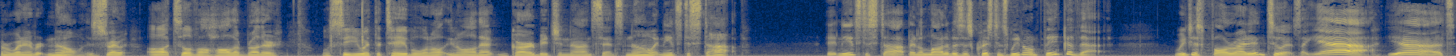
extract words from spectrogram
or whatever? No. It's just right oh it's still valhalla brother. We'll see you at the table and all you know all that garbage and nonsense. No it needs to stop. It needs to stop. And a lot of us as christians we don't think of that we just fall right into it. It's like, yeah, yeah, that's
